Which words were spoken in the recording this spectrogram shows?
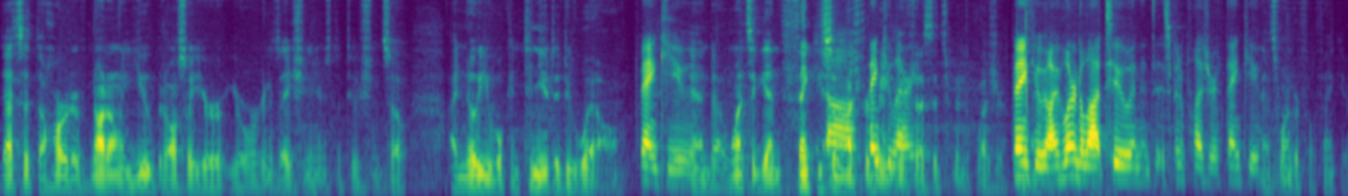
that's at the heart of not only you but also your, your organization, your institution. So I know you will continue to do well. Thank you. And uh, once again, thank you so Uh, much for thank being you, with us. It's been a pleasure. Thank you. I've learned a lot too, and it's, it's been a pleasure. Thank you. That's wonderful. Thank you.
